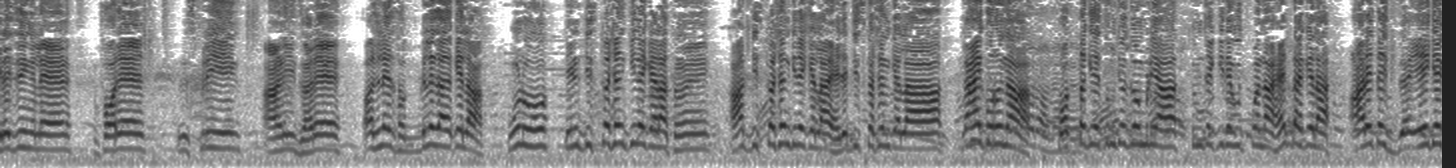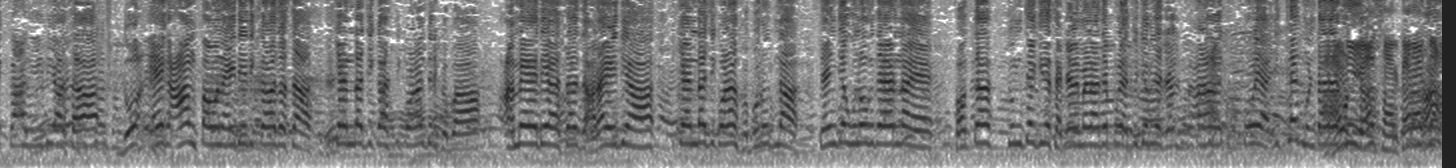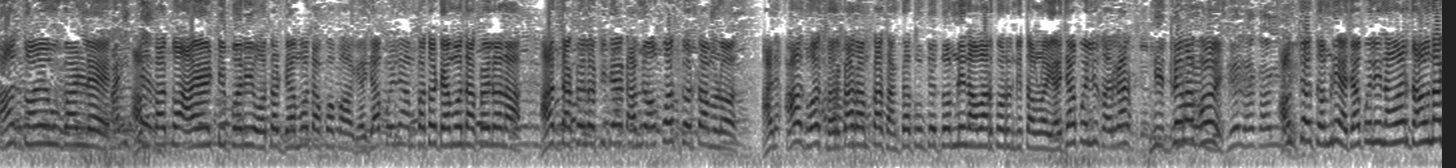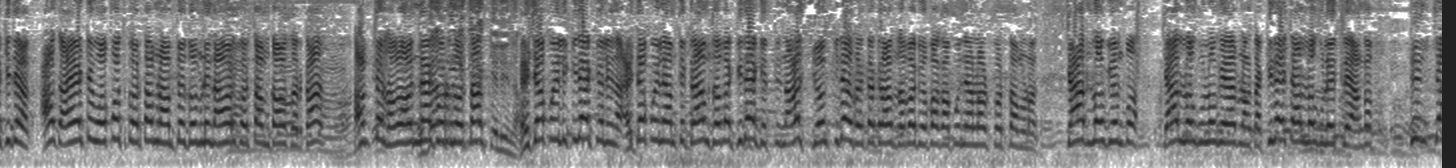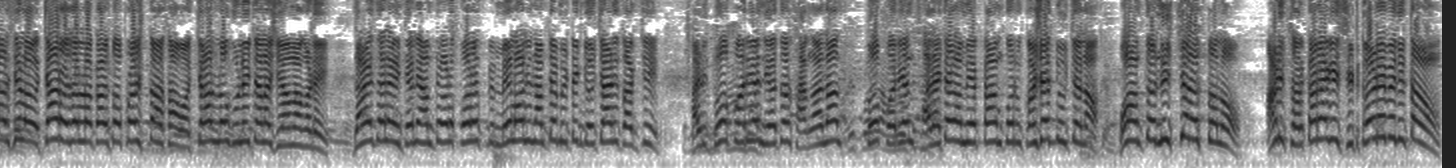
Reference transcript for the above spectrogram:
grazing land forest spring आनी झरे असले सगळे दाखयला पूण तेणी डिस्कशन कितें केला थंय आ डिस्कशन कितें केला? हेजें डिस्कशन केला. काय करू ना? फक्त कितें तुमच्यो जमणी आहा तुमचें कितें उत्पन्न हेच दाखयला अरे ते एक एक काज येदी आसा एक आंग पावना येदी येदी काज आसा केन्नाची काज ती कोणाक तरी खबर? आंबे येदी आसा झाडां येदी आहा केन्नाची कोणाक खबरूच ना. तेंचे उलोवंक तयार ना हे फक्त तुमचें कितें सेटलमेंट आहा ते पळया तुजें सेटलमेंट पळया. इतलेंच म्हणटा आणि ह्या सरकाराचे आज दोळे उगाडले आमकां तो आय आय टी बरी हो तो डेमो दाखोवपाक हेच्या पयलीं आमकां तो डेमो दाखयलो ना. आज दाखयलो कित्याक आमी अपोज करता म्हणून. आणि आज हो सरकार आमकां सांगता तुमचे जमनी नावार करून दिता म्हणून. हेच्या पयलीं सरकार न्हिदलेला खंय आमच्या जमनी हेच्या पयलीं नावार जावना कित्याक? आज आय आय टी ओपोज करता म्हणून आमच्या जमनी नावार करता म्हणटा सरकार. आमचे सगळो अन्याय करून वता हेच्या पयलीं कित्याक केली ना? हेच्या पयलीं आमची ग्रामसभा कित्याक घेतली ना? आज सीएम कित्याक सांगता ग्रामसभा घेवपाक आपूण अलॉट करता म्हणून? चार लोक येवन प- चार लोक उलोवंक येवप लागता. कित्याक चार लोक उलयतले? हांगा तीन चारशे लोक चार हजार लोकांचो प्रश्न आसा हो चार लोक उलयचे ना सीएमा कडेन जाय जाल्यार हेंच्यांनी आमचे कडेन परत मेलावलीन आमच्या मिटींग घेवची आनी सांगची आणि जो पर्यंत हे जर सांगाना तो पर्यंत फाल्यांच्यान आमी एक काम करून कशेंच दिवचे ना हो आमचो निश्चय आसतलो आणि सरकाराक ही शिटकावणी बी दिता हांव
